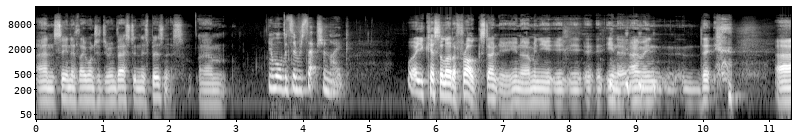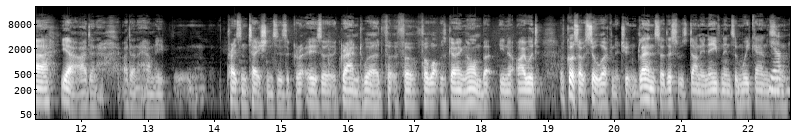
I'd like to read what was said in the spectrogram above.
and seeing if they wanted to invest in this business. Um, And what was the reception like? well, you kiss a lot of frogs, don't you? You know, I mean, you you, you, you know, I mean, the, uh, yeah, I don't know, I don't know how many presentations is a is a grand word for, for, for what was going on, but you know, I would, of course, I was still working at Chewton Glen, so this was done in evenings and weekends Yeah. and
